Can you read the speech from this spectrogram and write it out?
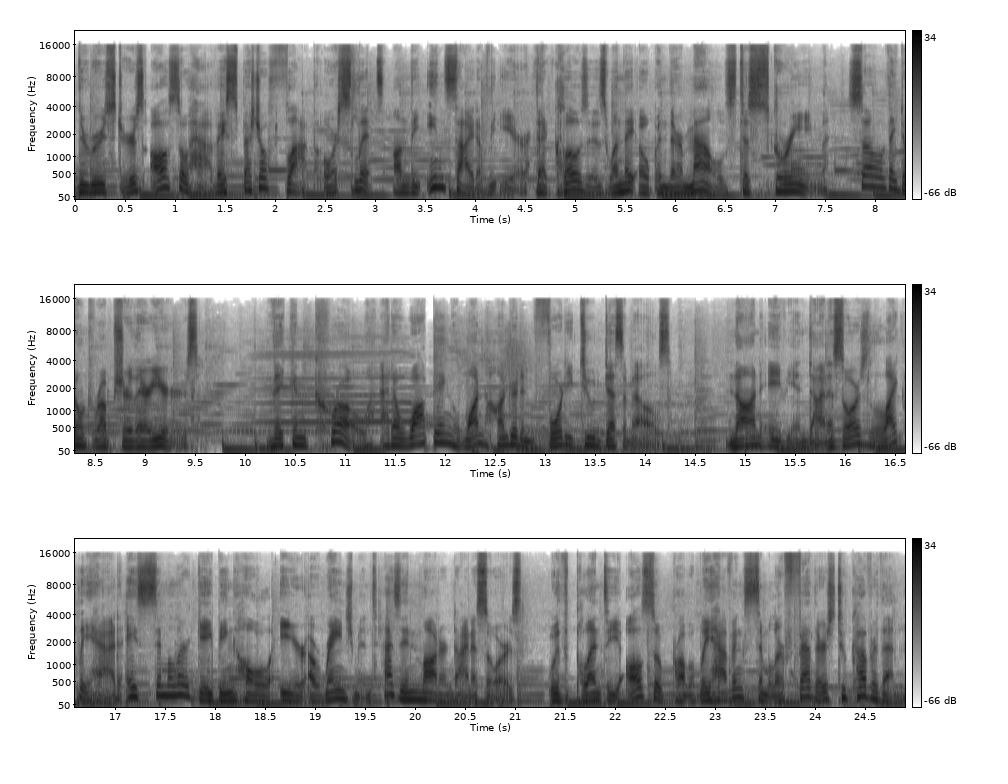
The roosters also have a special flap or slit on the inside of the ear that closes when they open their mouths to scream, so they don't rupture their ears. They can crow at a whopping 142 decibels, Non-avian dinosaurs likely had a similar gaping hole ear arrangement as in modern dinosaurs, with plenty also probably having similar feathers to cover them.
